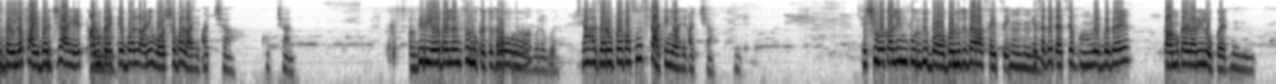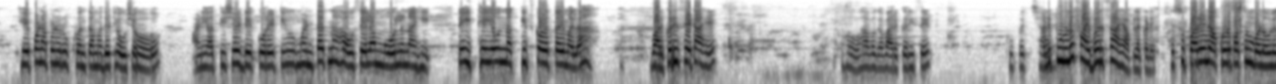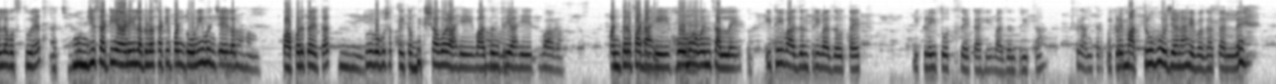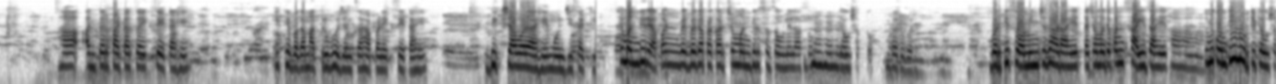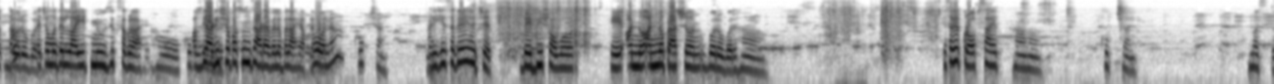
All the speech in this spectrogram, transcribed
ही बैल फायबरची आहेत हा. अनब्रेकेबल आणि वॉशेबल आहेत. अच्छा खूप छान. अगदी रिअल बैलांचा लुक येतो त्याला हो पूर्ण. हो बरोबर. ह्या हजार रुपयापासून स्टार्टिंग आहेत. अच्छा. हे शिवकालीन पूर्वी ब- बलुतेदार असायचे. हम्म, हम्म, हे सगळे त्याचे अं, वेगवेगळे काम करणारी लोक आहेत. हम्म. हे पण आपण रुखवंतामध्ये ठेवू शकतो. हो. आणि अतिशय डेकोरेटिव्ह म्हणतात ना हौसेला मोल नाही. ते इथे येऊन नक्कीच कळतंय मला. वारकरी सेट आहे. हो हा बघा वारकरी सेट. खूपच छान. आणि पूर्ण फायबरचा आहे आपल्याकडे. हे सुपारी आणि अक्रोडपासून बनवलेल्या वस्तू आहेत. मुंजीसाठी आणि लग्नासाठी पण दोन्ही म्हणजे. वापरता येतात. तुम्ही बघू शकता इथं भिक्षावळ आहे वाजंत्री आहेत. वा वा. अंतरपाट आहे होम हवन चाललंय. इथे वाजंत्री वाजवतायत. इकडेही तोच सेट आहे वाजंत्रीचा. तिकडे अंतरपाट. इकडे मातृभोजन आहे बघा चाललंय. हा अंतरपाटाचा एक सेट आहे. इथे बघा मातृभोजनचा हा पण एक सेट आहे. भिक्षावळ आहे मोंजीसाठी. हे मंदिर आहे आपण वेगवेगळ्या प्रकारचे मंदिर सजवलेलं असं. जाऊ शकतो. बरोबर. वरती स्वामींचे झाड आहेत त्याच्यामध्ये पण साईज आहेत. हा हा हा. तुम्ही कोणतीही मूर्ती ठेवू शकता. बरोबर. त्याच्यामध्ये लाइट म्युझिक सगळं आहे. हो अगदी. अडीचशे पासून झाड अवेलेबल आहे हो आपल्याकडे. ना? खूप छान. आणि हे सगळे ह्याचे आहेत. बेबी शॉवर हे अन्न अन्नप्राशन. बरोबर हा. हे सगळे क्रॉप्स आहेत. हा हा. खूप छान. मस्त.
